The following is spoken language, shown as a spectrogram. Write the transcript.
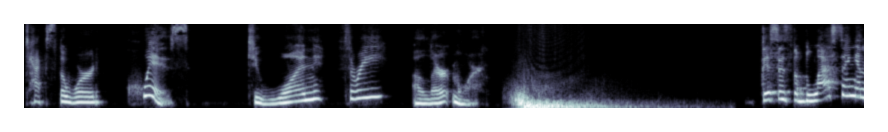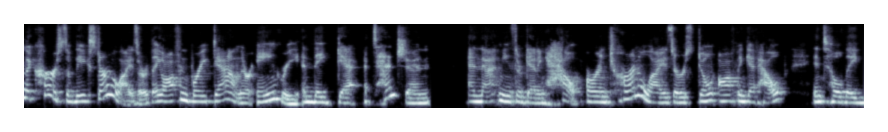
text the word quiz to one three alert more. This is the blessing and the curse of the externalizer. They often break down. They're angry and they get attention. And that means they're getting help. Our internalizers don't often get help until they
